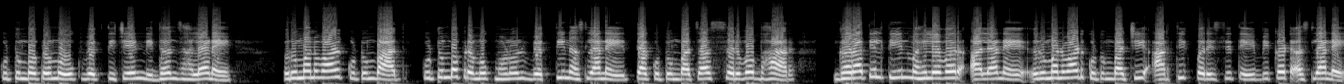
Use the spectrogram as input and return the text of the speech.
कुटुंब प्रमुख व्यक्तीचे निधन झाल्याने रुमनवाड कुटुंबात कुटुंब प्रमुख म्हणून व्यक्ती नसल्याने त्या कुटुंबाचा सर्व भार घरातील तीन महिलेवर आल्याने रुमनवाड कुटुंबाची आर्थिक परिस्थिती बिकट असल्याने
